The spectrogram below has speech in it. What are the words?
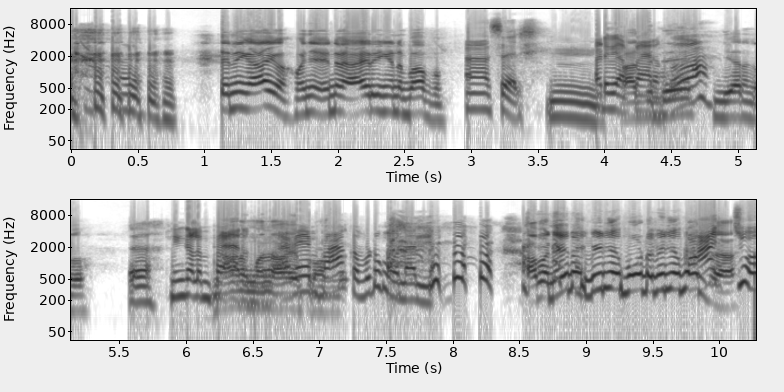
சரி நீங்க ஆகும் கொஞ்சம் என்ன ஆயிருங்கன்னு பாப்போம். சரி. அப்படியா பாருங்க. நீங்களும் பார்க்க விடுங்க நல்ல அப்ப நேரா வீடியோ போட்ட வீடியோ பார்த்தா அச்சோ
